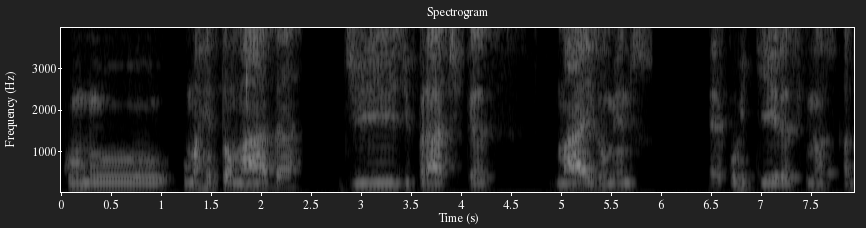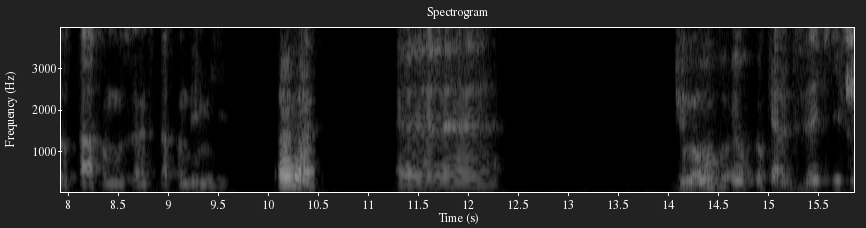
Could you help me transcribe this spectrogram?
como uma retomada de, de práticas mais ou menos é, corriqueiras que nós adotávamos antes da pandemia. Uhum. É, de novo, eu, eu quero dizer que isso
